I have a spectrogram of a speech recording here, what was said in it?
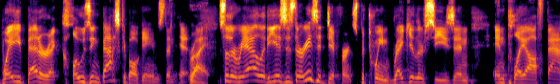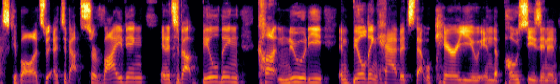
way better at closing basketball games than him. Right. So the reality is is there is a difference between regular season and playoff basketball. It's it's about surviving and it's about building continuity and building habits that will carry you in the postseason. And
